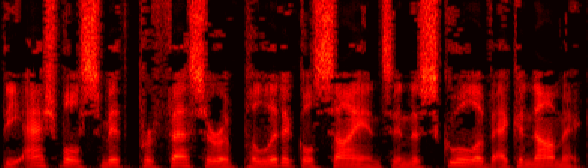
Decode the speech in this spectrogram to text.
the Ashbel Smith Professor of Political Science in the School of Economic,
